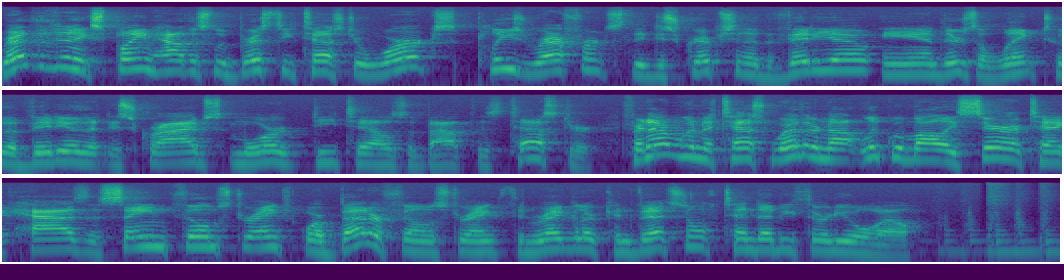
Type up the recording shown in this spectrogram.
Rather than explain how this lubricity tester works, please reference the description of the video and there's a link to a video that describes more details about this tester. For now we're going to test whether or not Liqui Moly Ceratec has the same film strength or better film strength than regular conventional 10W30 oil.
